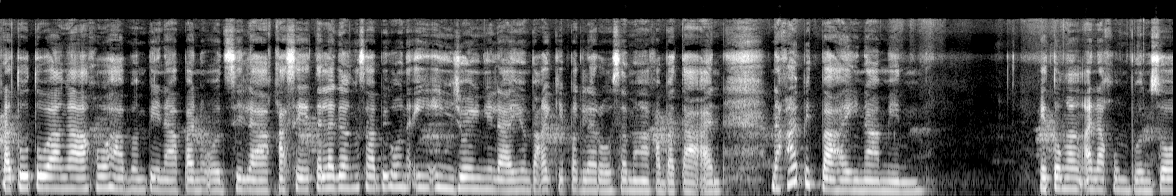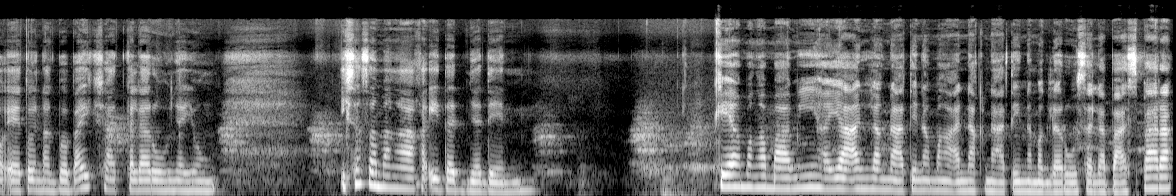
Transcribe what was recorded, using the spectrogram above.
Natutuwa nga ako habang pinapanood sila kasi talagang sabi ko na i-enjoy nila yung pakikipaglaro sa mga kabataan na kapitbahay namin. Ito nga ang anak kong bunso, eto nagbabike siya at kalaro niya yung isa sa mga kaedad niya din. Kaya mga mami, hayaan lang natin ang mga anak natin na maglaro sa labas para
